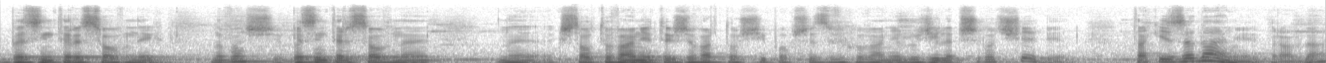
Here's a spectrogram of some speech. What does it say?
bezinteresownych. No właśnie, bezinteresowne e, kształtowanie tychże wartości poprzez wychowanie ludzi lepszych od siebie. Takie jest zadanie, prawda?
